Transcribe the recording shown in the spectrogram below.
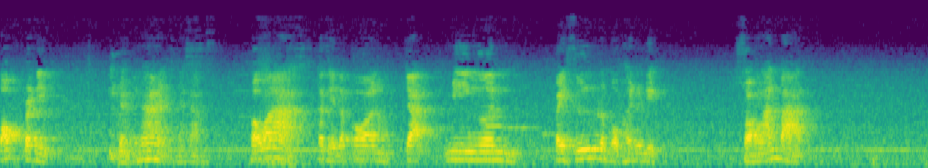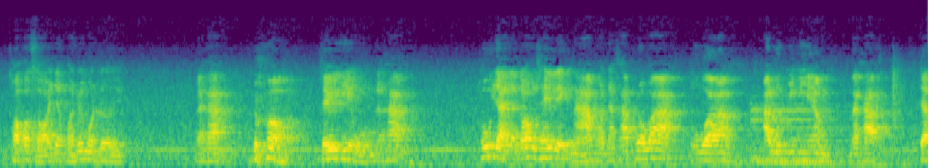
ป๊อปประดิษฐ์แบบง่ายนะครับ เพราะว่าเกษตรกรจะมีเงินไปซื้อระบบไฮดรอลิกสองล้านบาททกสยังผ่อนไม่หมดเลยนะครับก็ใช้วิธีของผมนะครับ ทุกอย่างจะต้องใช้เหล็กหนาหมดนะครับ เพราะว่าตัว อลูมิเนียมนะครับ จะ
